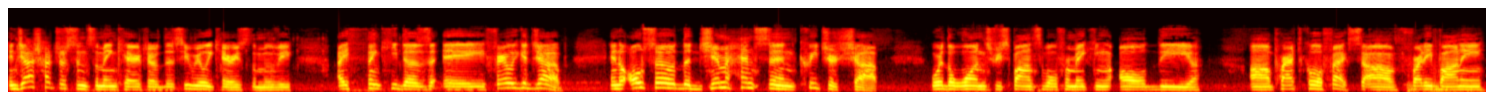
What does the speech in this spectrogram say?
And Josh Hutcherson's the main character of this. He really carries the movie. I think he does a fairly good job. And also, the Jim Henson Creature Shop were the ones responsible for making all the uh, practical effects. Uh, Freddy, Bonnie,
